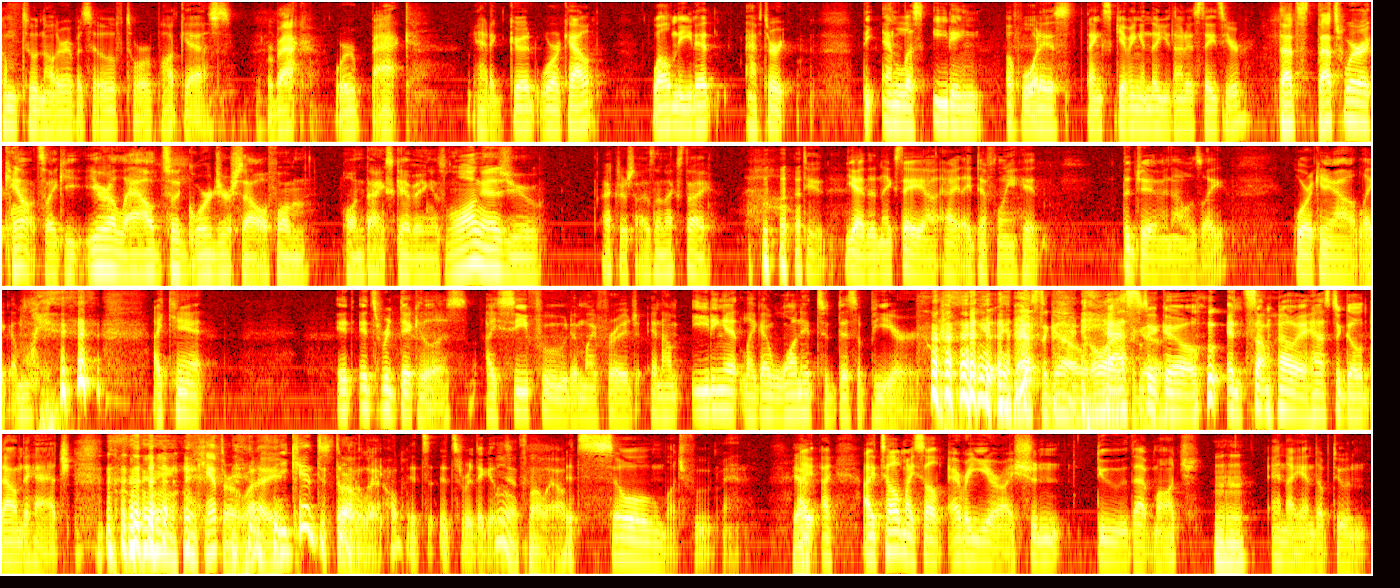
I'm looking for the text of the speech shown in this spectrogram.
welcome to another episode of Toro Podcast. We're back. We're back. We had a good workout, well needed after the endless eating of what is Thanksgiving in the United States here. That's that's where it counts. Like you- you're allowed to gorge yourself on on Thanksgiving as long as you exercise the next day. Dude, yeah, the next day I, I- I definitely hit the gym and I was like working out. Like, I'm like, I can't. It, it's ridiculous. I see food in my fridge and I'm eating it like I want it to disappear. It has to go. It It has to go. and somehow it has to go down the hatch. you can't throw it away. you can't just throw it away. It's it's ridiculous. Yeah, it's not allowed. It's so much food, man. Yeah. I, I, I tell myself every year I shouldn't do that much, Mm-hmm. and I end up doing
